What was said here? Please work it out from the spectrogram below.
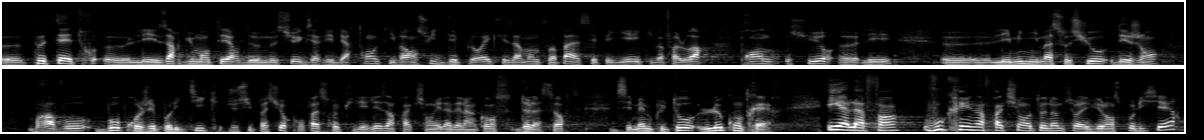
euh, peut-être euh, les argumentaires de M. Xavier Bertrand, qui va ensuite déplorer que les amendes ne soient pas assez payées et qu'il va falloir prendre sur euh, les, les minima sociaux des gens. Bravo, beau projet politique. Je ne suis pas sûr qu'on fasse reculer les infractions et la délinquance de la sorte. C'est même plutôt le contraire. Et à la fin, vous créez une infraction autonome sur les violences policières,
